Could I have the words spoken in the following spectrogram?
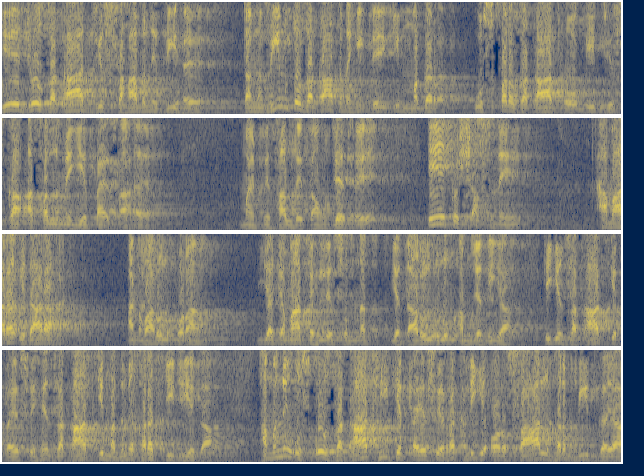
یہ جو زکات جس صاحب نے دی ہے، تنظیم تو زکات نہیں دے گی، مگر اس پر زکات ہوگی جس کا اصل میں یہ پیسہ ہے۔ میں مثال دیتا ہوں، جیسے ایک شخص نے ہمارا ادارہ ہے، انوار القرآن یا جماعت اہل سنت یا دارالعلوم امجدیہ، کہ یہ زکات کے پیسے ہیں زکات کی مد میں خرچ کیجیے گا۔ ہم نے اس کو زکات ہی کے پیسے رکھ لیے اور سال بھر بیت گیا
